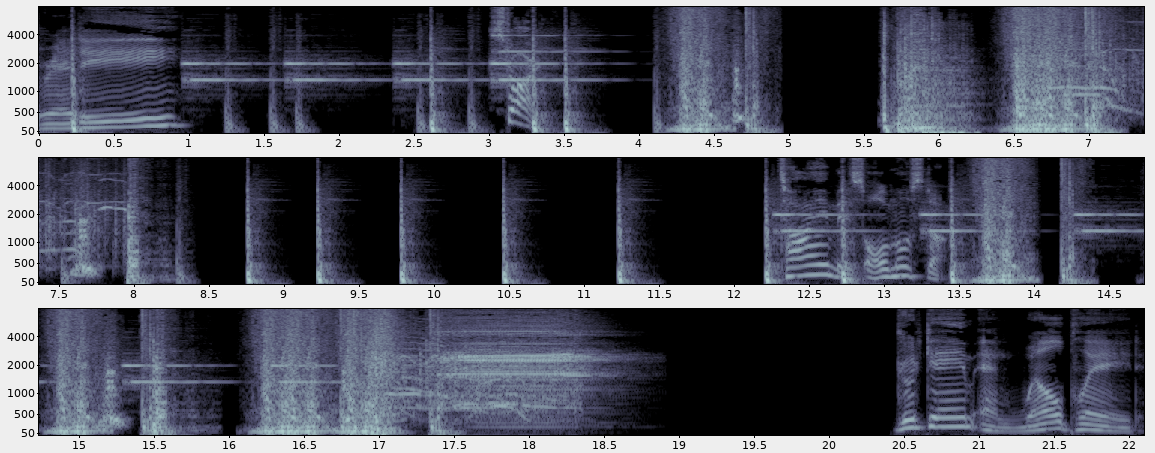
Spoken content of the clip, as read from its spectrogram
Ready? Start. Time is almost up. Good game and well played.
